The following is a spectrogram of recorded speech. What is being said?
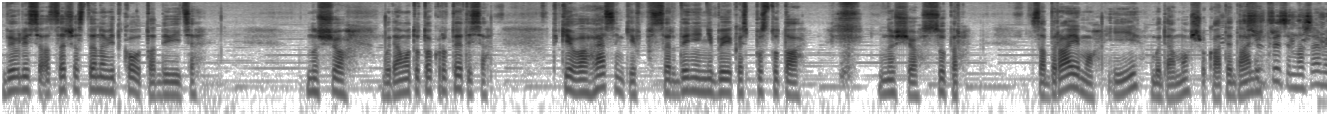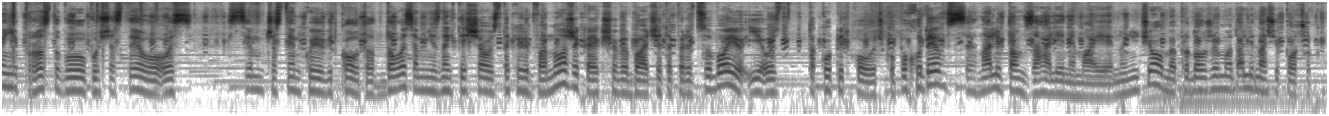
Дивлюся, а це частина від ковта, дивіться. Ну що, будемо тут крутитися. Такі вагесенькі, всередині ніби якась пустота. Ну що, супер. Забираємо і будемо шукати далі. Що, друзі, на жаль, мені просто було пощастило ось з цим частинкою від ковта. Вдалося мені знайти ще ось таких два ножика, якщо ви бачите перед собою, і ось таку підковочку. Походив, сигналів там взагалі немає. Ну нічого, ми продовжуємо далі наші пошуки.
